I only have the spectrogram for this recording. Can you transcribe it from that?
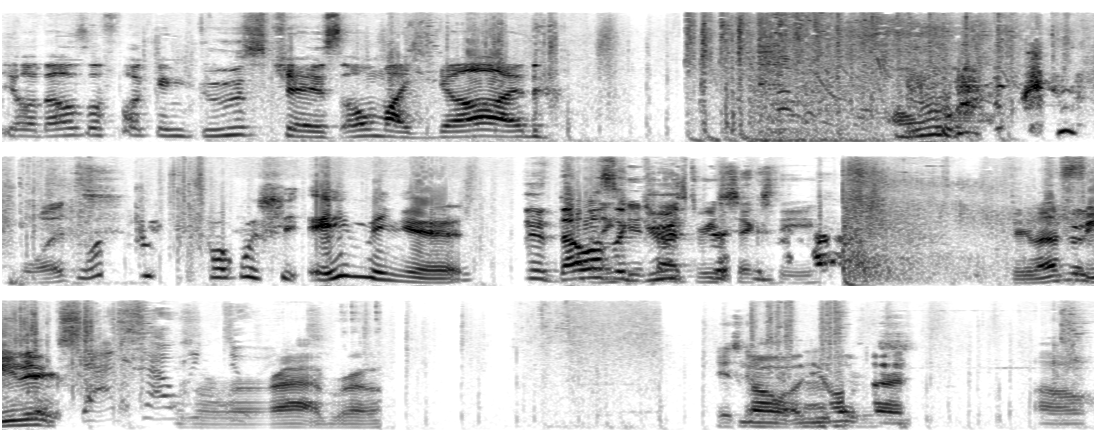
Yo, that was a fucking goose chase. Oh my god. Oh. What? What the fuck was she aiming at? Dude, that I was think a goose 360. Dude, that Phoenix That's was a rat, bro. He's No, gonna a U-Haul afterwards. dead. Oh,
